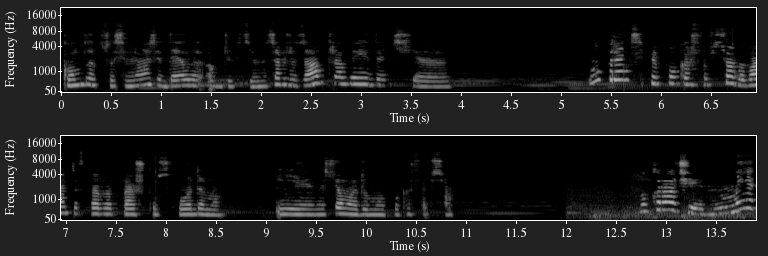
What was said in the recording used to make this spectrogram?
Комплекс 18 Daily Objective. Ну це вже завтра вийде. е. Ну, в принципі, поки що все. Давайте в ПВПшку сходимо. І на цьому, я думаю, поки що все. Ну, коротше, ми як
